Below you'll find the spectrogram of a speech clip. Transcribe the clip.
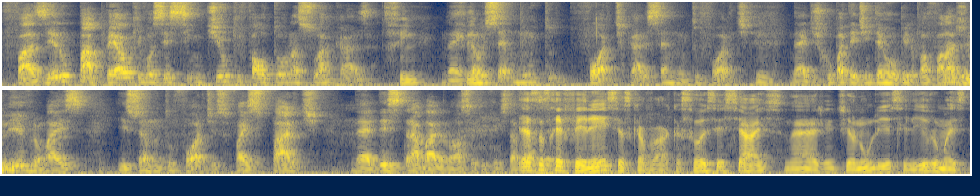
fazer o papel que você sentiu que faltou na sua casa. Sim. Né? Sim. Então isso é muito forte, cara. Isso é muito forte. Sim. Né? Desculpa ter te interrompido para falar do livro, mas isso é muito forte. Isso faz parte né, desse trabalho nosso aqui que a gente está fazendo. Essas referências, Cavaca, são essenciais, né? A gente, eu não li esse livro, mas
